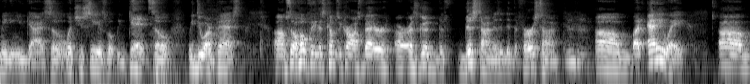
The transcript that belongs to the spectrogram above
meeting you guys, so what you see is what we get. So we do our best. Um, so hopefully this comes across better or as good the, this time as it did the first time. Um, but anyway, um,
